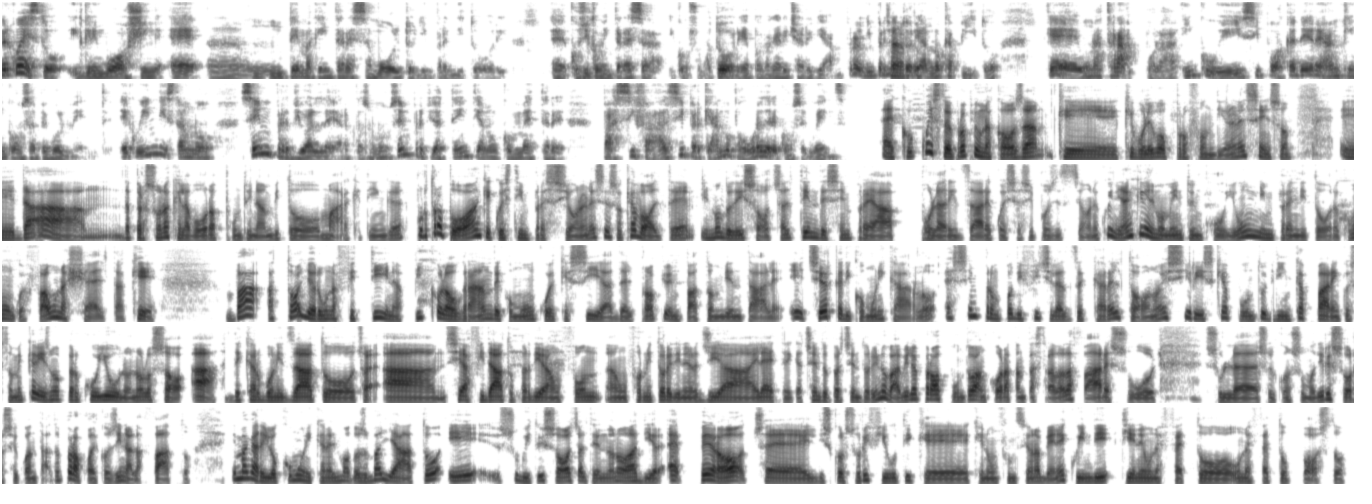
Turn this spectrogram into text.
Per questo il greenwashing è uh, un, un, tema che interessa molto gli imprenditori, eh, così come interessa i consumatori, e eh, poi magari ci arriviamo, però gli imprenditori certo. hanno capito che è una trappola in cui si può cadere anche inconsapevolmente e quindi stanno sempre più allerta, sono sempre più attenti a non commettere passi falsi perché hanno paura delle conseguenze. Ecco, questo è proprio una cosa che, che volevo approfondire, nel senso, eh, da, da, persona che lavora appunto in ambito marketing, purtroppo ho anche questa impressione, nel senso che a volte il mondo dei social tende sempre a polarizzare qualsiasi posizione, quindi anche nel momento in cui un imprenditore comunque fa una scelta che va a togliere una fettina, piccola o grande comunque che sia, del proprio impatto ambientale e cerca di comunicarlo, è sempre un po' difficile azzeccare il tono e si rischia appunto di incappare in questo meccanismo per cui uno, non lo so, ha decarbonizzato, cioè ha, si è affidato per dire a un, fon- a un fornitore di energia elettrica 100% rinnovabile, però appunto ha ancora tanta strada da fare sul, sul, sul consumo di risorse e quant'altro, però qualcosina l'ha fatto e magari lo comunica nel modo sbagliato e subito i social tendono a dire eh però c'è il discorso rifiuti che, che non funziona bene e quindi tiene un effetto, un effetto opposto.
